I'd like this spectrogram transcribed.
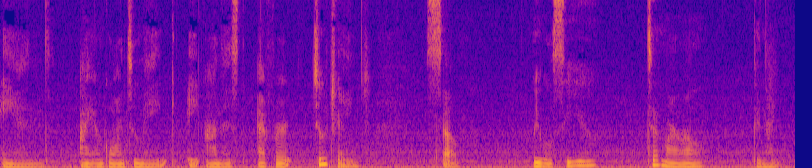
and I am going to make a honest effort to change. So, we will see you tomorrow. Good night.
